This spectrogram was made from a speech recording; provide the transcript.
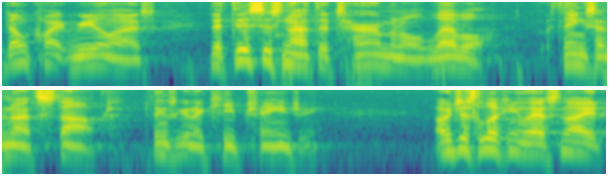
don't quite realize that this is not the terminal level. Things have not stopped. Things are going to keep changing. I was just looking last night.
